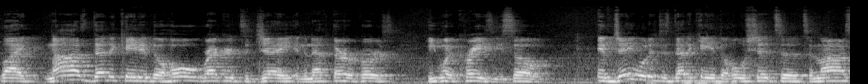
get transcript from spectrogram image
like Nas dedicated the whole record to Jay, and in that third verse he went crazy. So if Jay would have just dedicated the whole shit to, to Nas,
